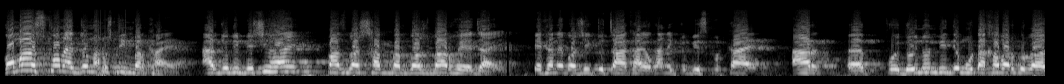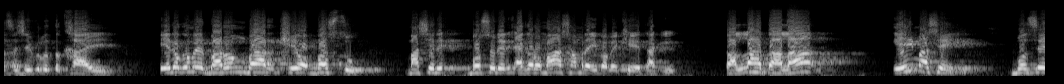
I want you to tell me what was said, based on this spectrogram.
কমাস কম একজন মানুষ তিনবার খায়। আর যদি বেশি হয়, পাঁচবার, সাতবার, দশবার হয়ে যায়। এখানে বসে একটু চা খায়, ওখানে একটু বিস্কুট খায়। আর দৈনন্দিন যে মোটা খাবারগুলো আছে, সেগুলো তো খাই। এরকমের বারংবার খেয়ে অভ্যস্ত। মাসের, বছরের এগারো মাস আমরা এইভাবে খেয়ে থাকি। তো আল্লাহ তাআলা এই মাসে বলছে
